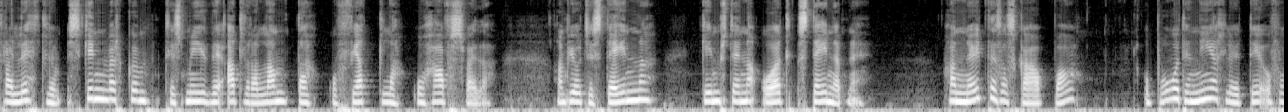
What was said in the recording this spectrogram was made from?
frá litlum skinnverkum til smíði allra landa og fjalla og hafsvæða. Hann bjóð til steina, gimsteina og öll steinefni. Hann naut þess að skapa og búa til nýja hluti og fá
